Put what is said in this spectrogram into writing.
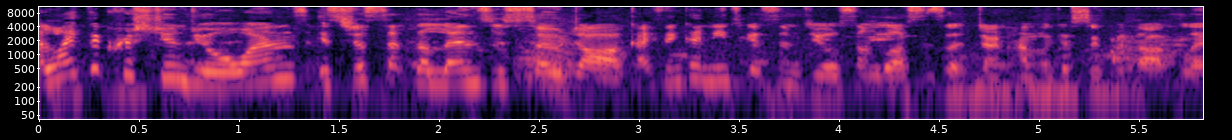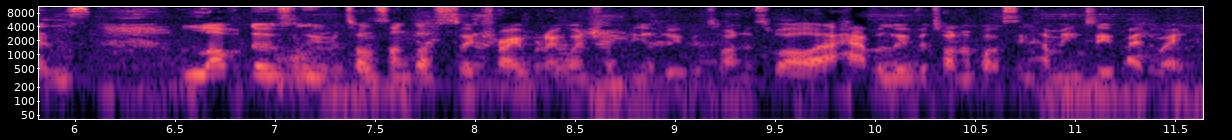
I like the Christian Dior ones. It's just that the lens is so dark. I think I need to get some Dior sunglasses that don't have like a super dark lens. Love those Louis Vuitton sunglasses I tried when I went shopping at Louis Vuitton as well. I have a Louis Vuitton unboxing coming too, by the way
